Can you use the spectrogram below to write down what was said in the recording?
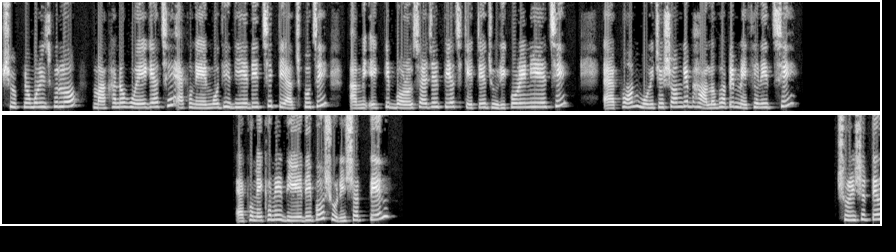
শুকনো মরিচগুলো মাখানো হয়ে গেছে। এখন এর মধ্যে দিয়ে দিচ্ছি পেঁয়াজ কুচি। আমি একটি বড় সাইজের পেঁয়াজ কেটে ঝুরি করে নিয়েছি। এখন মরিচের সঙ্গে ভালোভাবে মেখে নিচ্ছি। এখন এখানে দিয়ে দেব সরিষার তেল। সরিষার তেল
